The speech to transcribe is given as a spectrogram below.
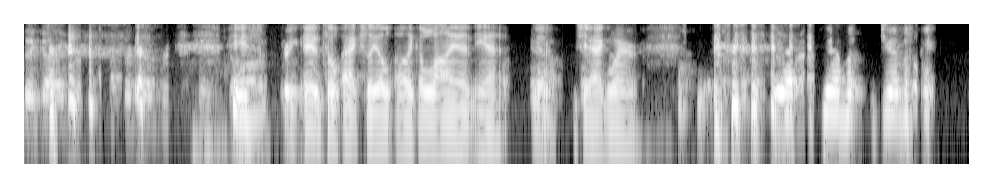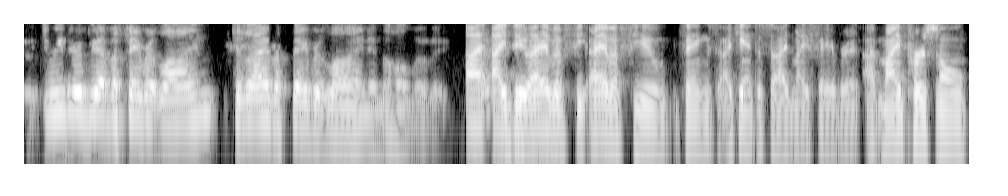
The guy from Africa He's bring- it's a, actually a, like a lion. Yeah, Yeah. jaguar. Do you have a, do you have a do either of you have a favorite line? Because I have a favorite line in the whole movie. I, I do. I have a few. I have a few things. I can't decide my favorite. I, my personal,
